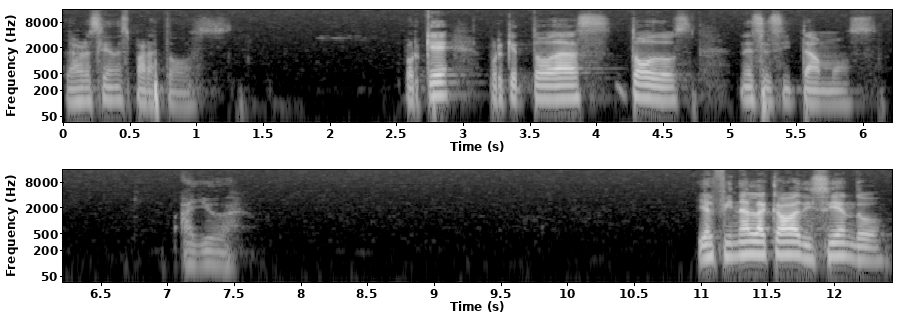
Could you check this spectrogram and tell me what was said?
La oración es para todos. ¿Por qué? Porque todas, todos necesitamos ayuda. Y al final acaba diciendo,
